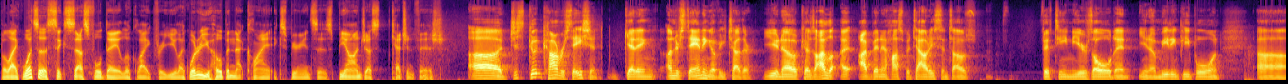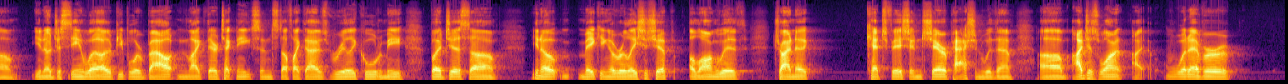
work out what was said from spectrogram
But like, what's a successful day look like for you? Like, what are you hoping that client experiences beyond just catching fish? Uh, just good conversation, getting understanding of each other. You know, because I, I I've been in hospitality since I was 15 years old, and you know, meeting people and um, you know, just seeing what other people are about and like their techniques and stuff like that is really cool to me. But just um, you know, making a relationship along with trying to catch fish and share a passion with them. Um, I just want I, whatever,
